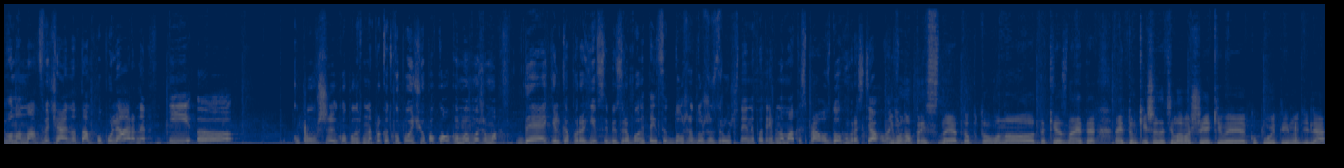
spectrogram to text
Воно надзвичайно там популярне і. Е, Купивши, купив, наприклад, купуючи упаковку, ми можемо декілька пирогів собі зробити, і це дуже дуже зручно. І не потрібно мати справу з довгим І розтягуванням. воно прісне, тобто воно таке, знаєте, навіть тонкіше за ті лаваші, які ви купуєте іноді для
